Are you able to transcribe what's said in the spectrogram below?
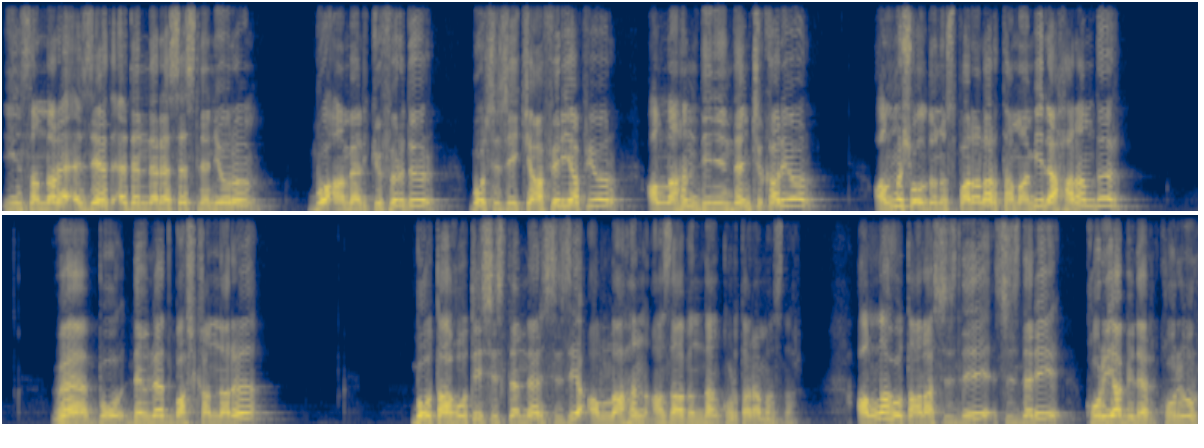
insanlara eziyet edenlere sesleniyorum. Bu amel küfürdür. Bu sizi kafir yapıyor. Allah'ın dininden çıkarıyor. Almış olduğunuz paralar tamamıyla haramdır. Ve bu devlet başkanları bu tağuti sistemler sizi Allah'ın azabından kurtaramazlar. Allahu Teala sizli, sizleri koruyabilir, korur.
